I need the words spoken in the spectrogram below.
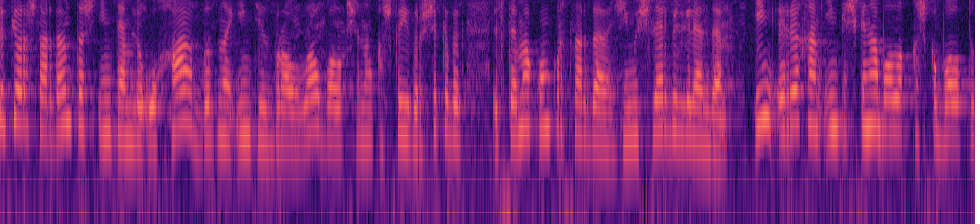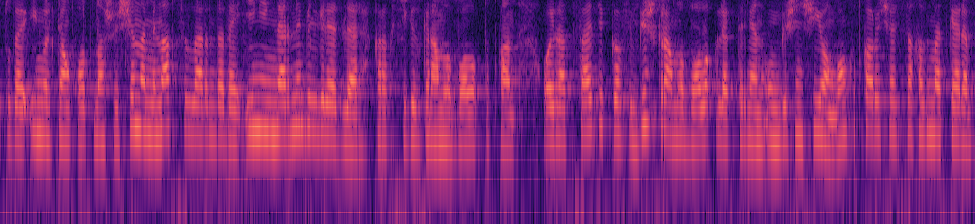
Төп ярышлардан тыш иң тәмле уха, бозны иң тиз бораулау, балыкчының кышкы йөгереше кебек өстәмә конкурсларда җиңүчеләр билгеләнде. Иң эре һәм иң кечкенә балык кышкы балык тотуда иң өлкән катнашучы номинацияларында да иң иңнәрне билгеләделәр. 48 граммлы балык тоткан Ойрат Садиков 5 граммлы балык эләктергән 15-нче янгын коткаручысы хезмәткәре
